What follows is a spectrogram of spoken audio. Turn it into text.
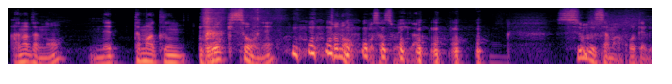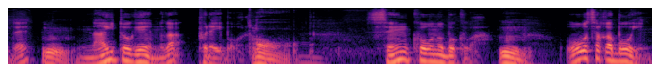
あなたのねったまくん大きそうね とのお誘いが。すぐさまホテルで、ナイトゲームがプレイボール。お先行の僕は、大阪ボーイン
